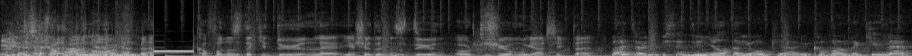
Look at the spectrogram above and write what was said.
Elif için çok farklı olmamış. Kafanızdaki düğünle yaşadığınız düğün örtüşüyor mu gerçekten? Bence öyle bir şey dünyada yok yani. Kafandakiyle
